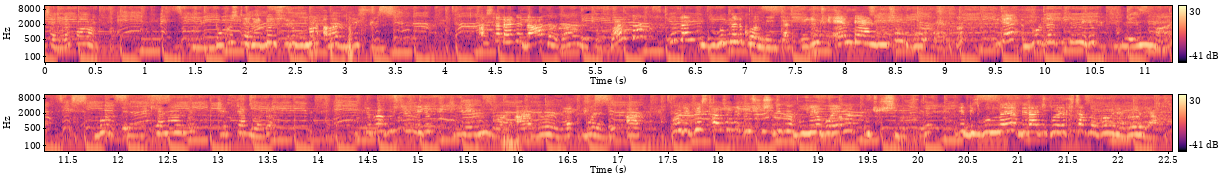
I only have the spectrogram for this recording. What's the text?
TL falan. 9 TL bir sürü bunlar alabilirsiniz. Aslında bende daha da daha da çok var da buradan bunları ihtiyaç duyuyorum çünkü en beğendiğim şey bu oldu. Bir de burada bir sürü fikirlerim var. Bu e, kenarda keseceğim böyle. İşte böyle bir sürü video fikirlerimiz var. Aa böyle, böyle. Aa, burada biz tavşanı 3 kişilik ve bunları boyamak 3 kişilik. Bir de biz bunları birazcık böyle kitapla böyle böyle yaptık.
